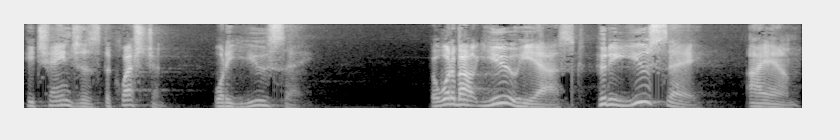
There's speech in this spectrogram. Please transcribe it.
He changes the question What do you say? But what about you? He asks. Who do you say I am?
